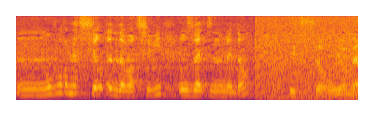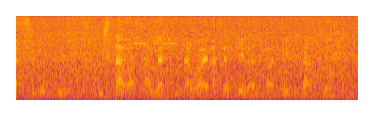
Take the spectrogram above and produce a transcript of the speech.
nous vous remercions de nous avoir suivis. Roosevelt Noumédan. merci beaucoup. Gustave Assa, merci d'avoir accepté notre invitation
